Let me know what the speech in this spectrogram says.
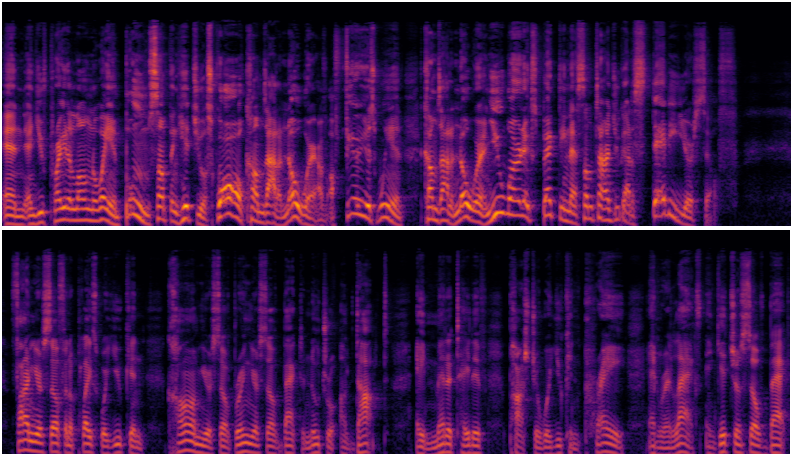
and and you've prayed along the way and boom, something hits you. A squall comes out of nowhere. A, a furious wind comes out of nowhere and you weren't expecting that. Sometimes you got to steady yourself. Find yourself in a place where you can calm yourself, bring yourself back to neutral, adopt a meditative posture where you can pray and relax and get yourself back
